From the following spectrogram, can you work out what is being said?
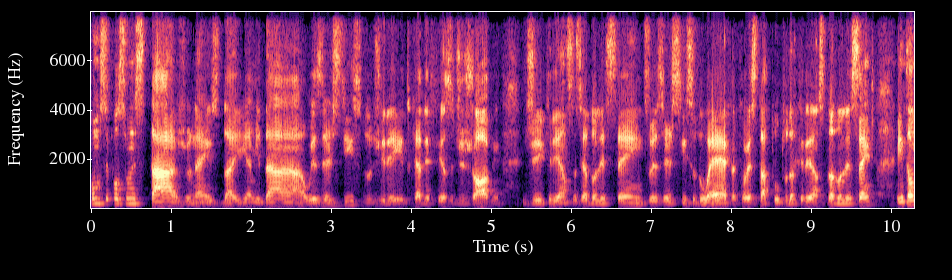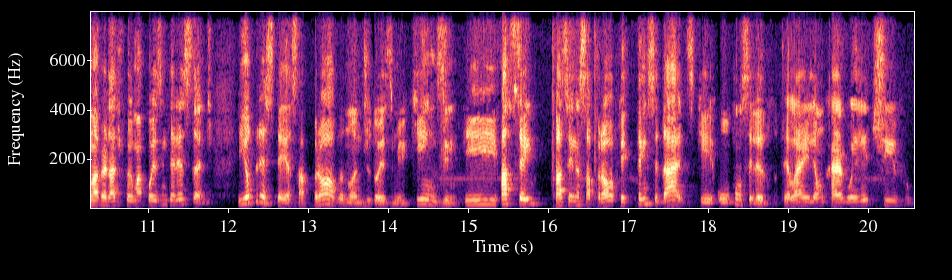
como se fosse um estágio, né? Isso daí ia me dar o exercício do direito, que é a defesa de jovens, de crianças e adolescentes, o exercício do ECA, que é o Estatuto da Criança e do Adolescente. Então, na verdade, foi uma coisa interessante. E eu prestei essa prova no ano de 2015 e passei, passei nessa prova, porque tem cidades que o conselheiro tutelar ele é um cargo eletivo.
